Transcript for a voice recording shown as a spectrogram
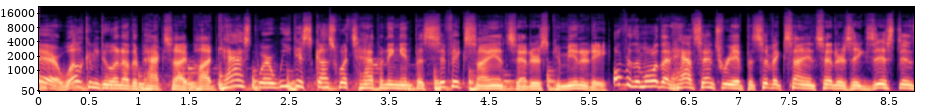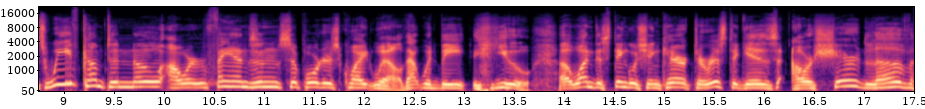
there. Welcome to another PacSci podcast where we discuss what's happening in Pacific Science Center's community. Over the more than half century of Pacific Science Center's existence, we've come to know our fans and supporters quite well. That would be you. Uh, one distinguishing characteristic is our shared love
